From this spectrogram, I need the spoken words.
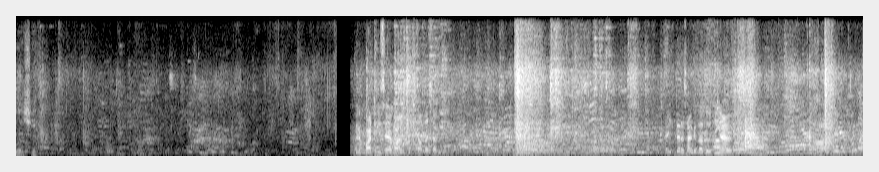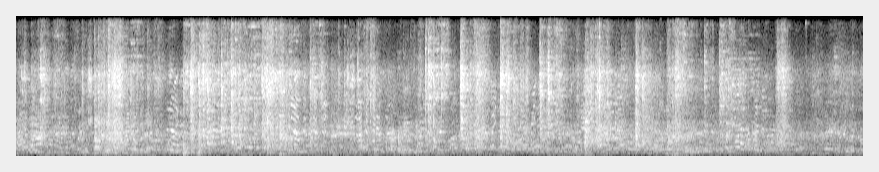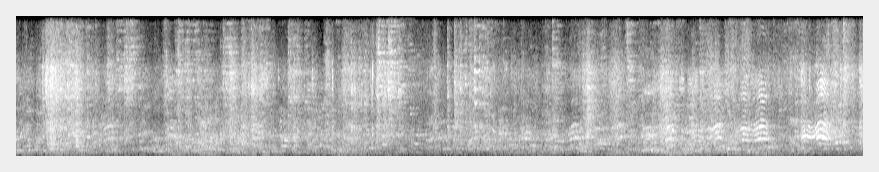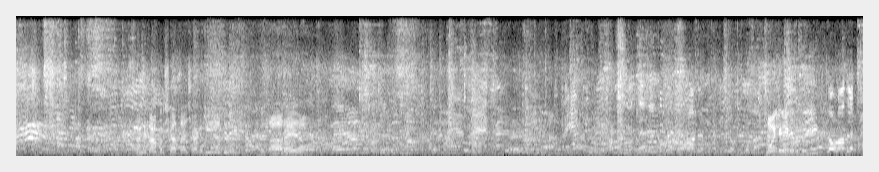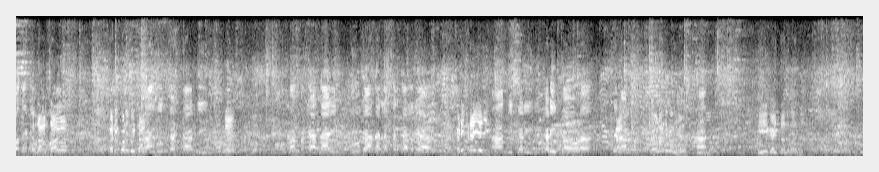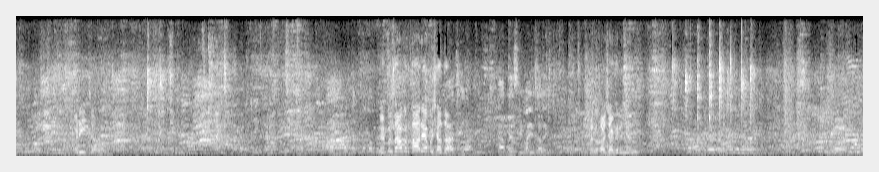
ਅੱਛਾ ਤੇਰੇ ਪਾਠੀ ਸਾਹਿਬਾਨ ਪ੍ਰਸ਼ਾਦਾ ਛਕਦੇ ਇੱਧਰ ਸੰਗਤਾਂ ਦੂਜੀਆਂ ਹਾਲ ਦੇ ਵਿੱਚ ਪ੍ਰਸ਼ਾਦੇ ਕੰਮ ਚੱਲ ਰਿਹਾ। ਪ੍ਰਸ਼ਾਦਾ ਛਕਦੀਆਂ ਤੇ ਬਤਾ ਰਹੇ ਆ ਨਾ ਕਿਵੇਂ ਨੇ ਬਿੱਟੂ ਜੀ? ਚੌਲਾਂ ਦੇ ਇੱਕ ਬੰਦੇ ਨੇ ਪ੍ਰਧਾਨ ਸਾਹਿਬ ਕੜੀ ਕੋਲੀ ਬੈਠਾ? ਹਾਂਜੀ ਕਸ਼ਟਾਂ ਜੀ। ਹੈ? ਬਸ ਪ੍ਰਸ਼ਾਦਾ ਜੀ ਗੁਰੂ ਸਾਹਿਬ ਦਾ ਲੰਗਰ ਚੱਲ ਰਿਹਾ। ਕੜੀ ਬਣਾਈ ਹੈ ਜੀ? ਹਾਂਜੀ ਕੜੀ ਕੜੀ ਚੌਲ ਦੇ ਨਾਲ। ਚੌਲਾਂ ਦੇ ਕੋਲ ਹੈ? ਹਾਂਜੀ। ਠੀਕ ਹੈ ਜੀ ਧੰਨਵਾਦ ਜੀ। ਕੜੀ ਚੌਲ ਮੈਂਬਰ ਸਾਹਿਬ ਵਰਤਾ ਰਿਹਾ ਪ੍ਰਸ਼ਾਦਾ। ਹਾਂਜੀ ਹਾਂਜੀ। ਕਰਦੇ ਸੇਵਾ ਜੀ ਸਾਰੇ। ਸੰਗਤਾਂ ਛਕ ਰਹੀਆਂ ਜੀ। ਵਾਹਿਗੁਰੂ।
